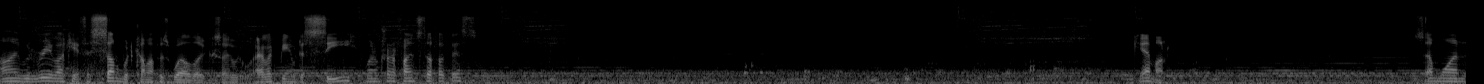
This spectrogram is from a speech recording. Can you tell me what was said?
I would really like it if the sun would come up as well, though, because I, I like being able to see when I'm trying to find stuff like this. Come on. Someone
